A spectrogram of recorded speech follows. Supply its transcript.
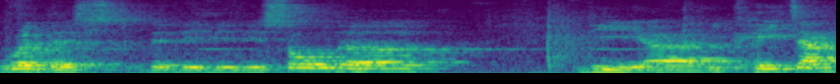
with this, the, the, the, the shoulder, the, uh, the keizang.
